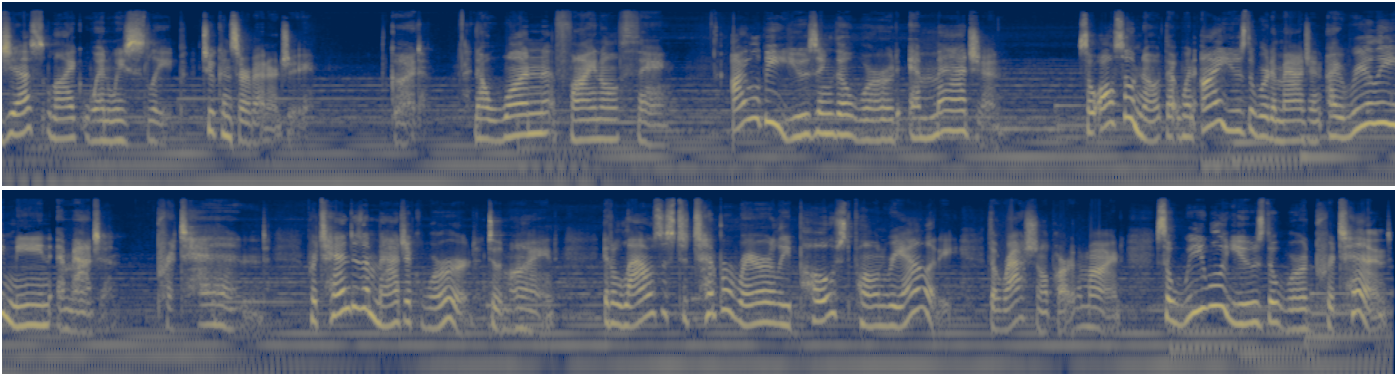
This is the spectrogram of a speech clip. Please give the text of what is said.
just like when we sleep, to conserve energy. Good. Now, one final thing. I will be using the word imagine so also note that when I use the word imagine, I really mean imagine, pretend. Pretend is a magic word to the mind. It allows us to temporarily postpone reality, the rational part of the mind. So we will use the word pretend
